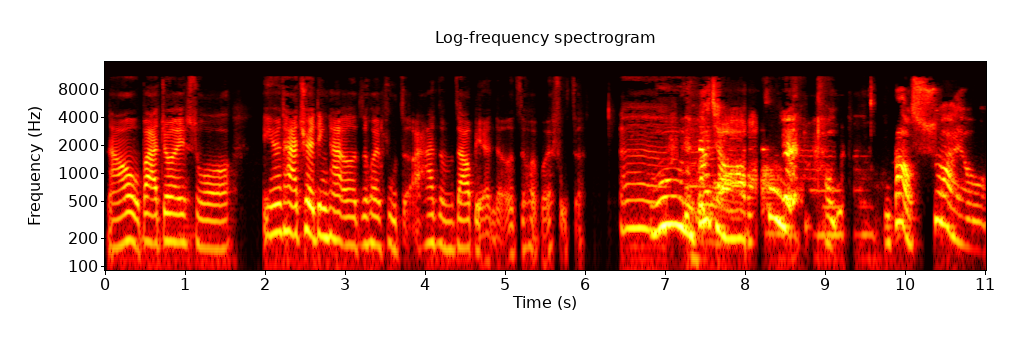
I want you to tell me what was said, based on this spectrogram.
然后我爸就会说，因为他确定他儿子会负责啊，他怎么知道别人的儿子会不会负责？嗯，哦，你爸讲好酷，好，你爸好帅哦，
